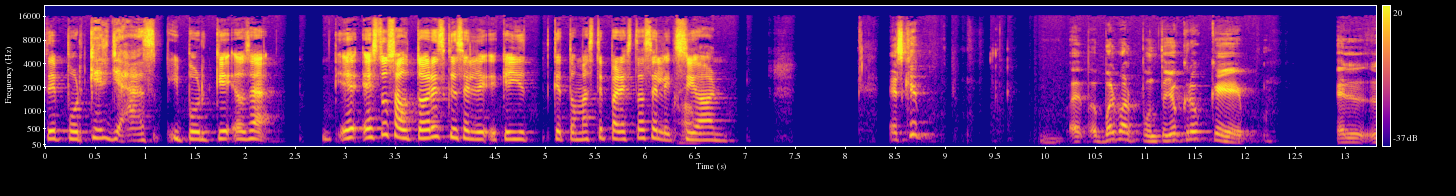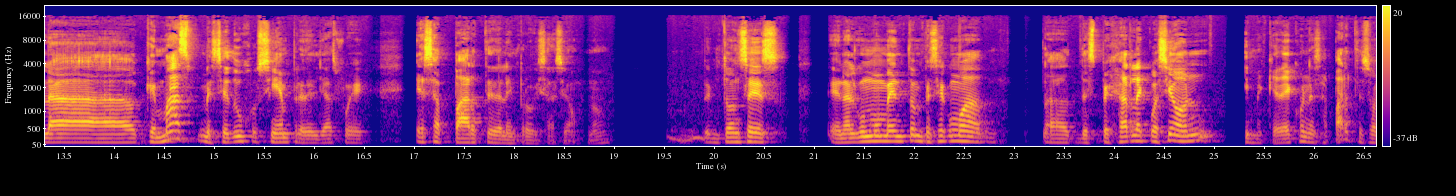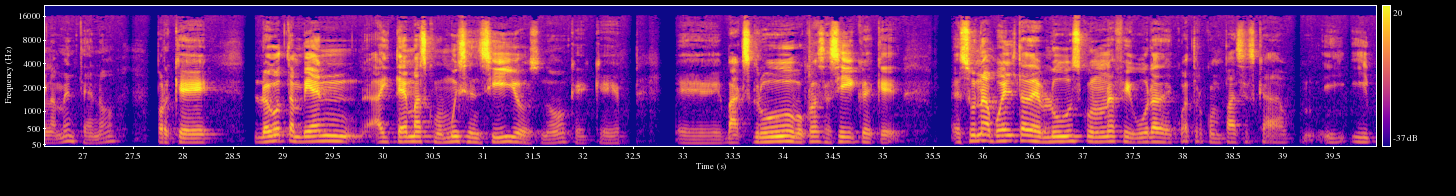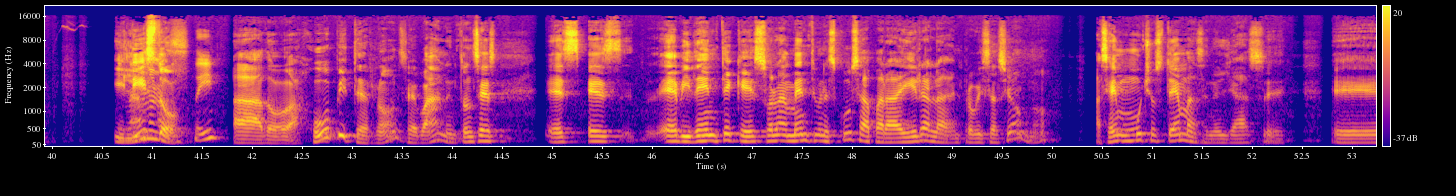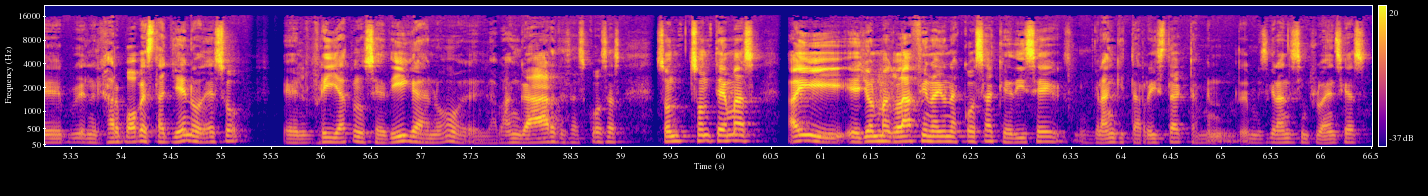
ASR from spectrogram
de por qué jazz y por qué, o sea, e, estos autores que, se que, tomaste para esta selección. Es que, eh, vuelvo al punto, yo creo que la que más me sedujo siempre del jazz fue esa parte de la improvisación, ¿no? Entonces, en algún momento empecé como a, a despejar la ecuación y me quedé con esa parte solamente, ¿no? Porque luego también hay temas como muy sencillos, ¿no? Que, que eh, Bax Groove o cosas así, que, que, es una vuelta de blues con una figura de cuatro compases cada y, y, y listo. ¿sí? A, a, Júpiter, ¿no? Se van. Entonces, es, es evidente que es solamente una excusa para ir a la improvisación, ¿no? Así hay muchos temas en el jazz. Eh, eh, en el hard bop está lleno de eso. El free jazz no se diga, ¿no? El avant-garde, esas cosas. Son, son temas. Hay eh, John McLaughlin, hay una cosa que dice, gran guitarrista, también de mis grandes influencias.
